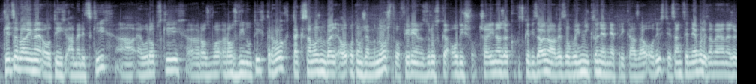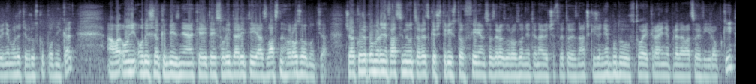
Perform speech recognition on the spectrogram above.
Keď sa bavíme o tých amerických a európskych rozvo- rozvinutých trhoch, tak sa môžeme baviť o, o tom, že množstvo firiem z Ruska odišlo. Čo je ináč ako keby zaujímavá vec, lebo im nikto ne, neprikázal odísť. Tie sankcie neboli zamerané, že vy nemôžete v Rusku podnikať, ale oni odišli keby z nejakej tej solidarity a z vlastného rozhodnutia. Čo je akože pomerne fascinujúca vec, keď 400 firiem sa zrazu rozhodne tie najväčšie svetové značky, že nebudú v tvojej krajine predávať svoje výrobky.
